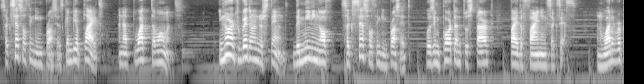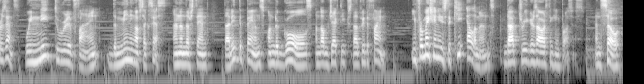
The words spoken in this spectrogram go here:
successful thinking process can be applied and at what moment. In order to better understand the meaning of successful thinking process, was important to start by defining success and what it represents. We need to redefine the meaning of success and understand that it depends on the goals and objectives that we define. Information is the key element that triggers our thinking process. And so,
